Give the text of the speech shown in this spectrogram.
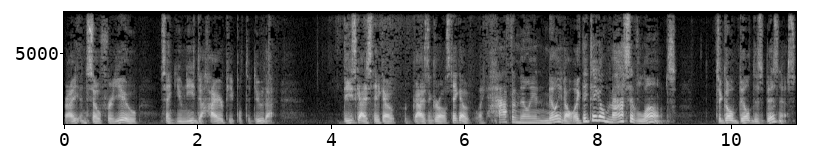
right? And so for you, saying you need to hire people to do that. These guys take out, guys and girls take out like half a million, million dollars. Like they take out massive loans to go build this business.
